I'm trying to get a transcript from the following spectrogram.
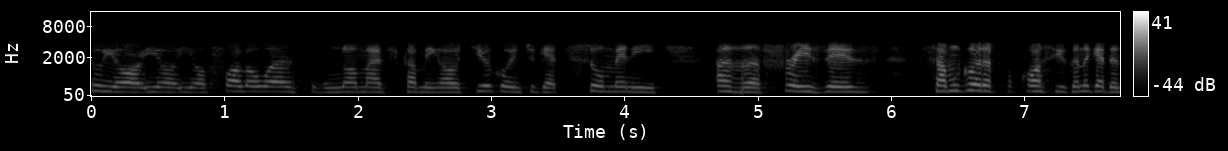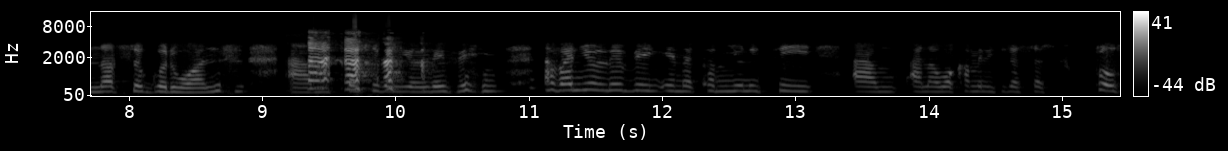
to your, your, your followers, to the nomads coming out, you're going to get so many other phrases. Some good, of course, you're going to get the not so good ones, um, especially when you're living when you're living in a community, um, and our communities are such close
